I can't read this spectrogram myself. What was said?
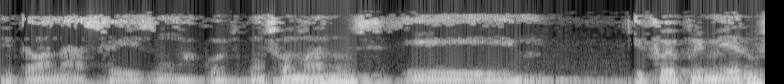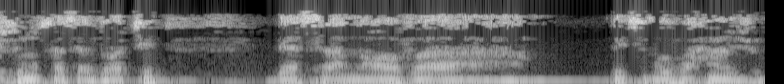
então Anás fez um acordo com os romanos e, e foi o primeiro sumo sacerdote dessa nova, desse novo arranjo.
